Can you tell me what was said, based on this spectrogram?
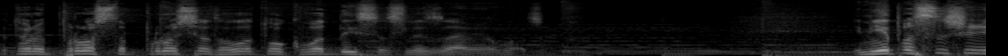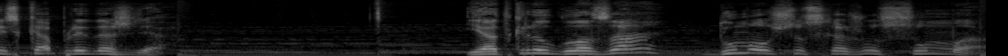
которые просто просят глоток воды со слезами в глазах. И мне послышались капли дождя. Я открыл глаза, думал, что схожу с ума.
